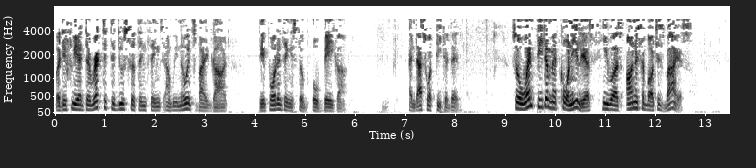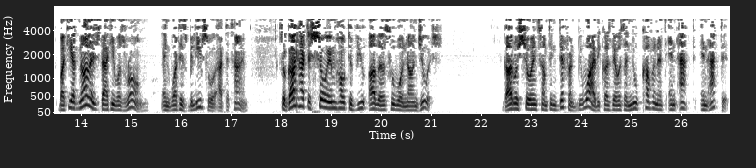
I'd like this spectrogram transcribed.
but if we are directed to do certain things and we know it's by God, the important thing is to obey God. And that's what Peter did. So when Peter met Cornelius, he was honest about his bias. But he acknowledged that he was wrong in what his beliefs were at the time. So God had to show him how to view others who were non-Jewish. God was showing something different. Why? Because there was a new covenant enact, enacted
